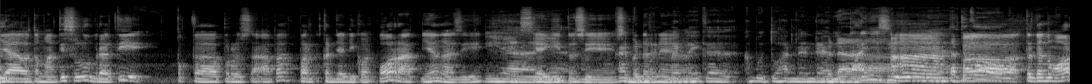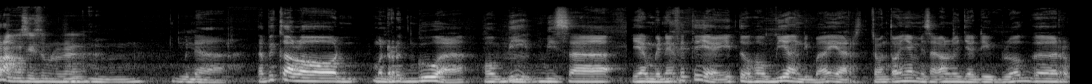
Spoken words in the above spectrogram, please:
Ya otomatis lu berarti ke perusahaan apa per- kerja di korporat ya nggak sih Iya, kayak iya. gitu sih Kan sebenarnya Balik lagi ke kebutuhan dan realitanya sih. Ah, Tapi kalau tergantung orang sih sebenarnya Benar. Tapi kalau menurut gua hobi bisa yang benefit tuh ya itu hobi yang dibayar. Contohnya misalkan lu jadi blogger,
